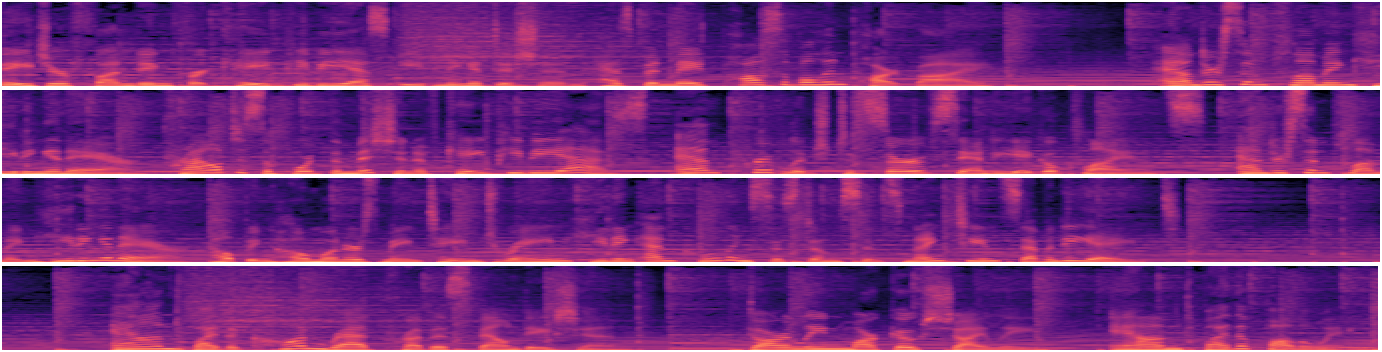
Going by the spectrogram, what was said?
Major funding for KPBS Evening Edition has been made possible in part by Anderson Plumbing, Heating and Air, proud to support the mission of KPBS and privileged to serve San Diego clients. Anderson Plumbing, Heating and Air, helping homeowners maintain drain, heating, and cooling systems since 1978. And by the Conrad Prebys Foundation, Darlene Marcos Shiley, and by the following.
